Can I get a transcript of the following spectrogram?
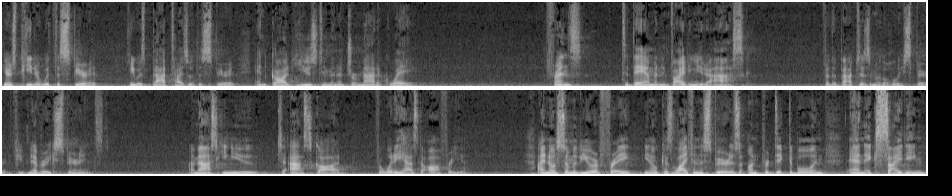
Here's Peter with the Spirit he was baptized with the Spirit, and God used him in a dramatic way. Friends, today I'm inviting you to ask for the baptism of the Holy Spirit if you've never experienced. I'm asking you to ask God for what He has to offer you. I know some of you are afraid, you know, because life in the Spirit is unpredictable and, and exciting.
